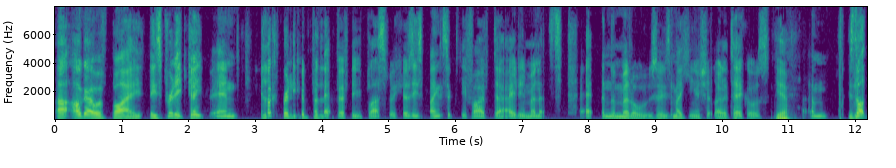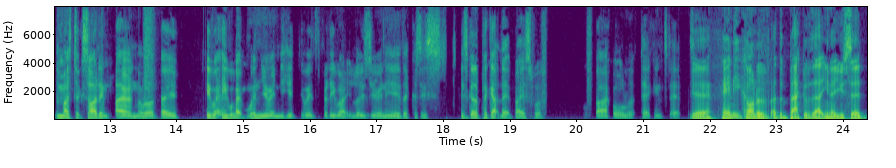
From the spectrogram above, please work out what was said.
Uh, I'll go with buy. He's pretty cheap and he looks pretty good for that 50 plus because he's playing 65 to 80 minutes at, in the middle, so he's making a shitload of tackles. Yeah. Um, he's not the most exciting player in the world, though. He, he won't win you any head to heads, but he won't lose you any either because he's he's got to pick up that base with fuck all attacking stats. Yeah. Handy kind of at the back of that, you know, you said,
